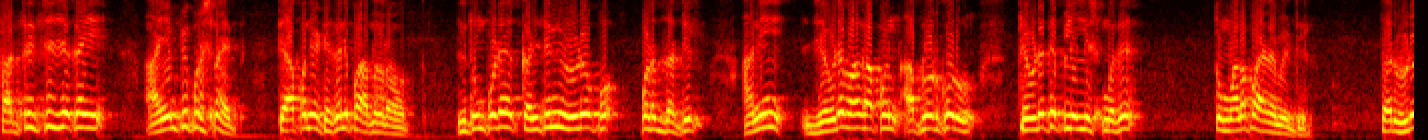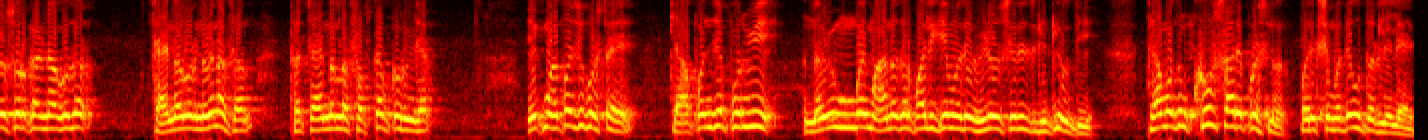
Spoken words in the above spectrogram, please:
तांत्रिकचे जे काही आय एम पी प्रश्न आहेत ते आपण या ठिकाणी पाहणार आहोत. इथून पुढे कंटिन्यू व्हिडिओ प पडत जातील. आणि जेवढे भाग आपण अपलोड करू तेवढे ते प्लेलिस्टमध्ये तुम्हाला पाहायला मिळतील. तर व्हिडिओ सुरू करण्या अगोदर चॅनलवर नवीन असाल तर चॅनलला सबस्क्राईब करून घ्या. एक महत्त्वाची गोष्ट आहे की आपण जे पूर्वी नवी मुंबई महानगरपालिकेमध्ये व्हिडिओ सिरीज घेतली होती त्यामधून खूप सारे प्रश्न परीक्षेमध्ये उतरलेले आहेत.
